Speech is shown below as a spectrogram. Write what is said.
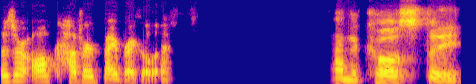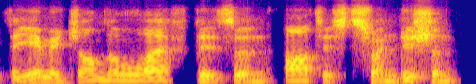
Those are all covered by regolith. And of course, the, the image on the left is an artist's rendition.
